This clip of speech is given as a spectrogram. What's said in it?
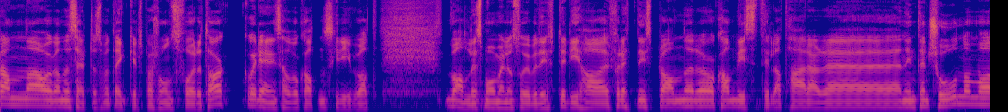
Han har organisert det som et enkeltpersonsforetak. og Regjeringsadvokaten skriver jo at vanlige små og mellomstore bedrifter de har forretningsplaner og kan vise til at her er det en intensjon om å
